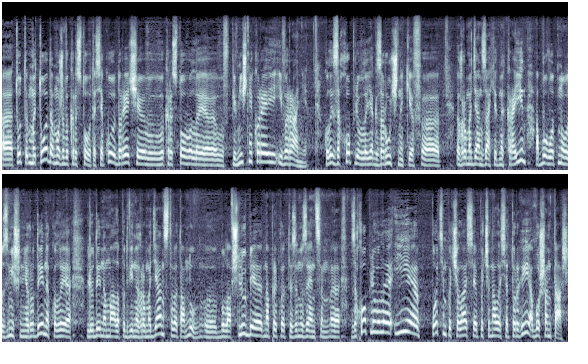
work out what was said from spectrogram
Е, Тут метода може використовуватися, яку, до речі, використовували в Північній Кореї і в Ірані, коли захоплювали як заручників е, громадян західних країн, або от, ну, змішані родини, коли людина мала подвійне громадянство, там ну е, була в шлюбі, наприклад, з іноземцем, захоплювали і. Потім почалася починалися торги або шантаж,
